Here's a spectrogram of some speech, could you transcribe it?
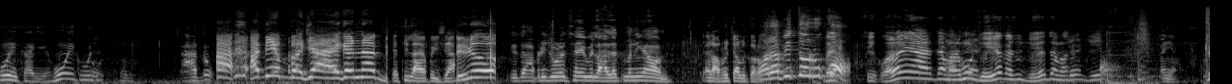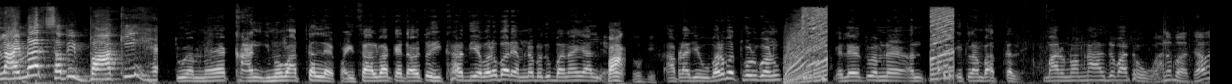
હું શીખાડીએ હું શીખવું? આ બાકી તું એમને ખાનગીમાં વાત કર લે પૈસા હાલવા કેતા હોય તો હિખાર દે બરોબર? એમને બધું બનાવી હાલ લે. આપણા જેવું બરોબર? થોડું ઘણું. એટલે તું એમને એકલા વાત કર લે. મારું નામ ના હાલજો પાછો હું બતાવો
